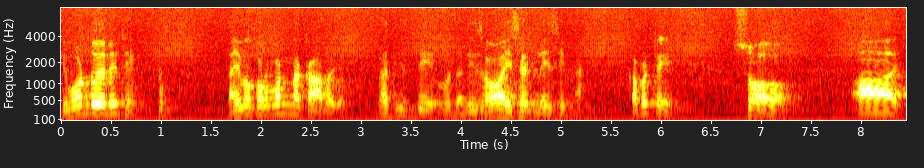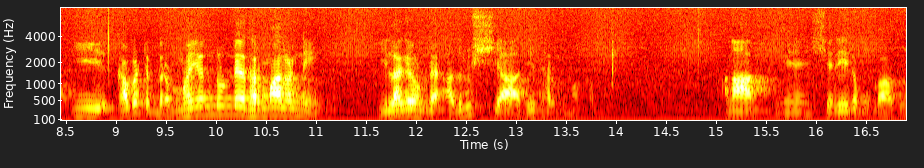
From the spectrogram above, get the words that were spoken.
he won't do anything నైవ కుర్వన్న కారయం that is the that is how I said lazy man కాబట్టి సో ఈ కాబట్టి బ్రహ్మయందుండే ధర్మాలన్నీ ఇలాగే ఉంటాయి అదృశ్యాది ధర్మకం అనాత్మే శరీరము కాదు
